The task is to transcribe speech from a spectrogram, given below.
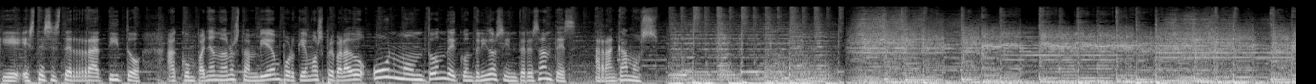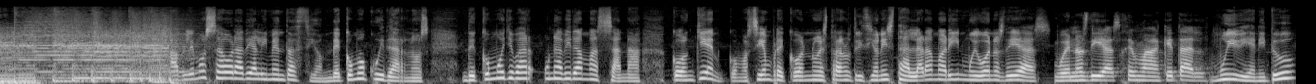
que estés este ratito acompañándonos también porque hemos preparado un montón de contenidos interesantes. Arrancamos. Hablemos ahora de alimentación, de cómo cuidarnos, de cómo llevar una vida más sana. ¿Con quién? Como siempre, con nuestra nutricionista Lara Marín. Muy buenos días. Buenos días, Gemma. ¿Qué tal? Muy bien. ¿Y tú?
